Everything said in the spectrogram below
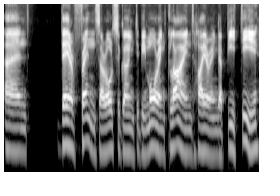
and their friends are also going to be more inclined hiring a PT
